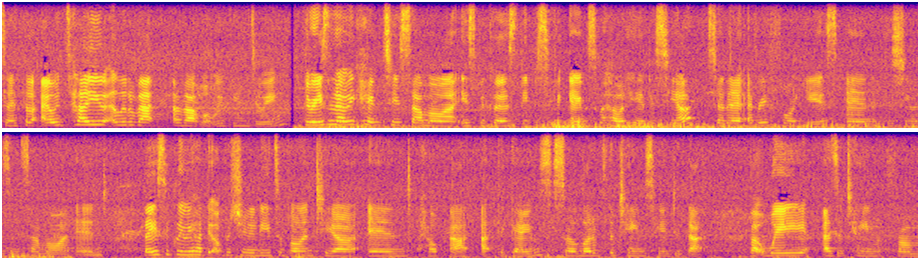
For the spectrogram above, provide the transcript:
So I thought I would tell you a little bit about what we've been doing. The reason that we came to Samoa is because the Pacific Games were held here this year. So they're every four years and this year was in Samoa and basically we had the opportunity to volunteer and help out at the games. So a lot of the teams here did that. But we as a team from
